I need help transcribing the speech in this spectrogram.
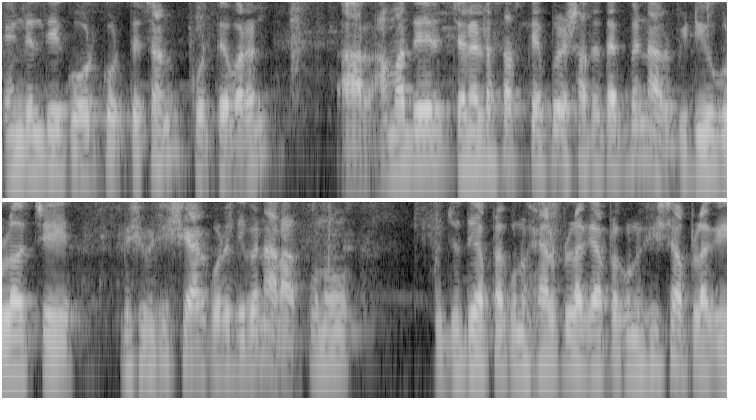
অ্যাঙ্গেল দিয়ে গোড় করতে চান, করতে পারেন। আর আমাদের চ্যানেলটা সাবস্ক্রাইব করে সাথে থাকবেন, আর ভিডিওগুলো হচ্ছে বেশি বেশি শেয়ার করে দিবেন। আর আর কোনো, যদি আপনার কোনো হেল্প লাগে, আপনার কোনো হিসাব লাগে,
